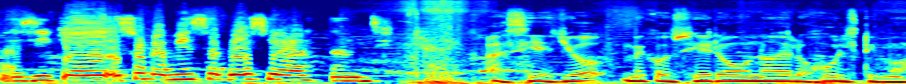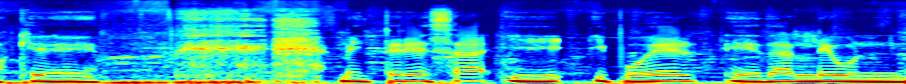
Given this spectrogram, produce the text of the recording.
Así que eso también se aprecia bastante. Así es, yo me considero uno de los últimos que me interesa y, poder eh, darle un,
